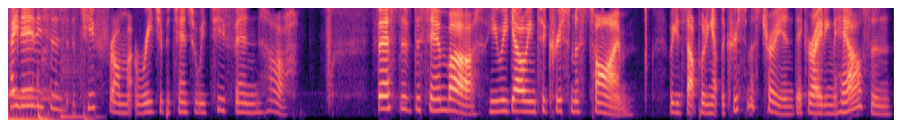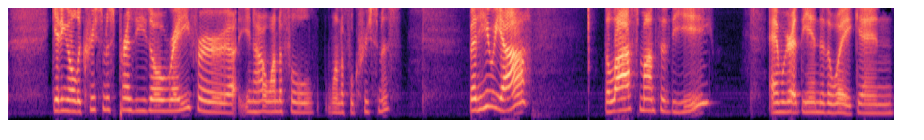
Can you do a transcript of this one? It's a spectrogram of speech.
Hey there, this is Tiff from Reach Your Potential with Tiff, and ah, oh, 1st of December, here we go into Christmas time. We can start putting up the Christmas tree and decorating the house and getting all the Christmas prezzies all ready for, uh, you know, a wonderful, wonderful Christmas. But here we are, the last month of the year, and we're at the end of the week. And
